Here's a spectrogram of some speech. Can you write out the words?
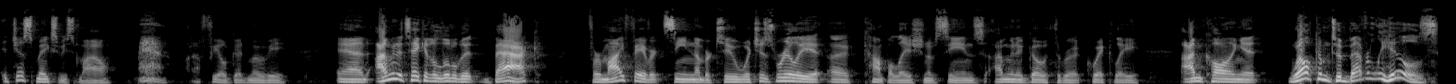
it just makes me smile. Man, what a feel good movie. And I'm going to take it a little bit back for my favorite scene number two, which is really a compilation of scenes. I'm going to go through it quickly. I'm calling it Welcome to Beverly Hills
